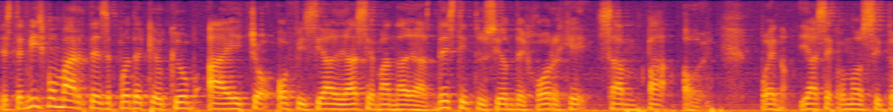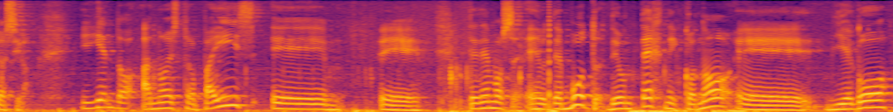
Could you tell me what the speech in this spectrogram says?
este mismo martes después de que el club ha hecho oficial la semana de la destitución de Jorge Sampaoli. Bueno, ya se conoce situación. Y yendo a nuestro país, eh, eh, tenemos el debut de un técnico, ¿no? Eh, llegó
